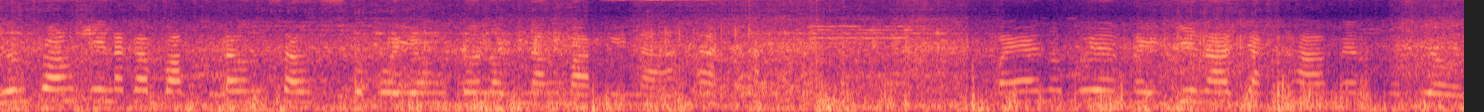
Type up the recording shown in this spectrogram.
Yun po ang pinaka-background sounds ko po yung tunog ng makina. may ano po yan, may ginajackhammer po yun.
